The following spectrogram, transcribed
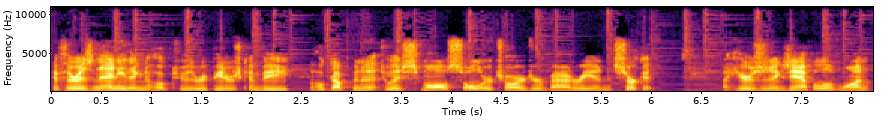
If there isn't anything to hook to, the repeaters can be hooked up a, to a small solar charger, battery, and circuit. Uh, here's an example of one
